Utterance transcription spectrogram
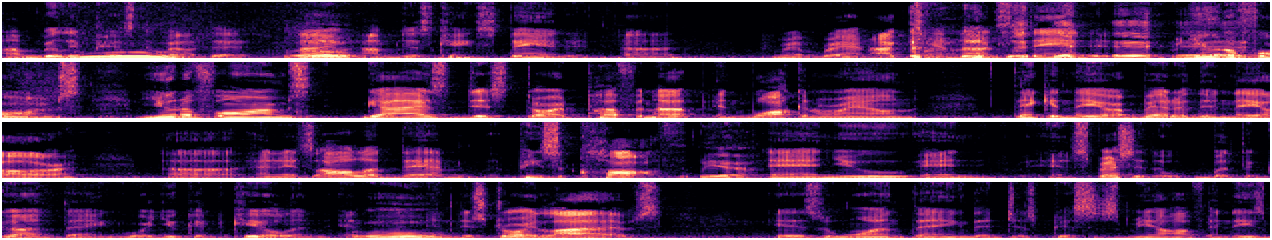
I'm really pissed about that. I, I'm just can't stand it, uh, Rembrandt. I cannot stand it. Uniforms, uniforms. Guys just start puffing up and walking around, thinking they are better than they are, uh, and it's all a damn piece of cloth. Yeah. And you and, and especially the, but the gun thing where you can kill and, and, and destroy lives is the one thing that just pisses me off. And these,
